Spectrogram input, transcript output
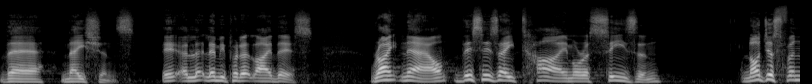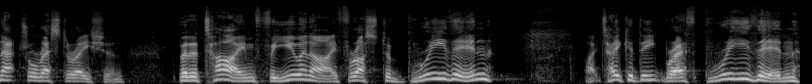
their nations. It, uh, let, let me put it like this. Right now, this is a time or a season, not just for natural restoration, but a time for you and I, for us to breathe in, like take a deep breath, breathe in,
